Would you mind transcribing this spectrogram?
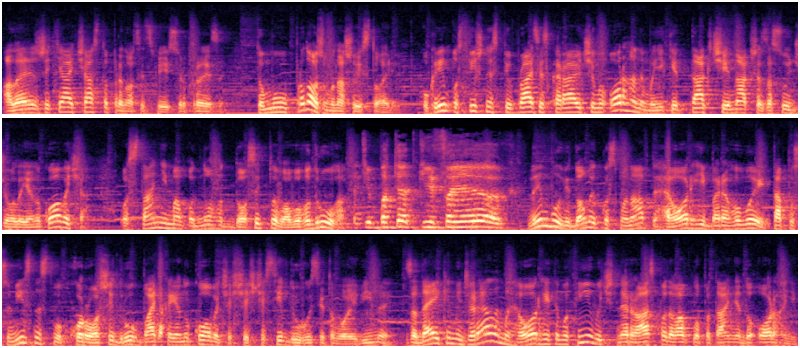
але життя часто приносить свої сюрпризи. Тому продовжимо нашу історію. Окрім успішної співпраці з караючими органами, які так чи інакше засуджували Януковича, останній мав одного досить впливового друга. Типа тетки Ним був відомий космонавт Георгій Береговий та по сумісництву хороший друг батька Януковича ще з часів Другої світової війни. За деякими джерелами Георгій Тимофійович не раз подавав клопотання до органів,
